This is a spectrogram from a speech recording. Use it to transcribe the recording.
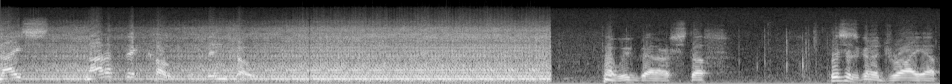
Nice, not a thick coat, a thin coat. Now we've got our stuff. This is going to dry up.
